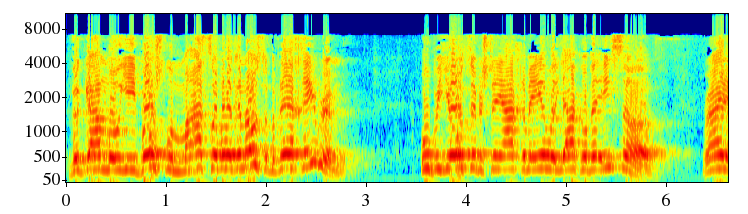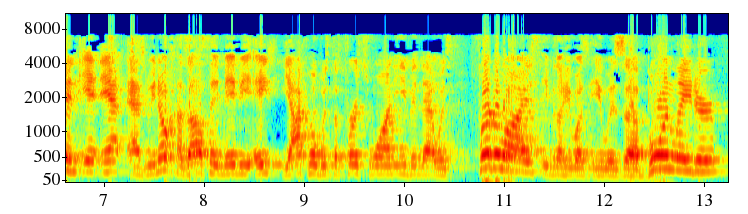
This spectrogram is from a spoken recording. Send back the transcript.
V'gam lo l'masa v'leganosa b'vnei achirim. Ubi Yosef Yaakov Esav. Right? And, and, as we know, Chazal say maybe Yaakov was the first one even that was fertilized, even though he was, he was uh, born later.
